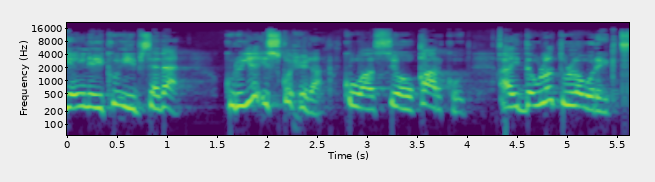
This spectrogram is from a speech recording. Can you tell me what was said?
iyo inay ku iibsadaan. Guryo isku xidhan kuwaasi oo qaarkood ay dowladdu la wareegtay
